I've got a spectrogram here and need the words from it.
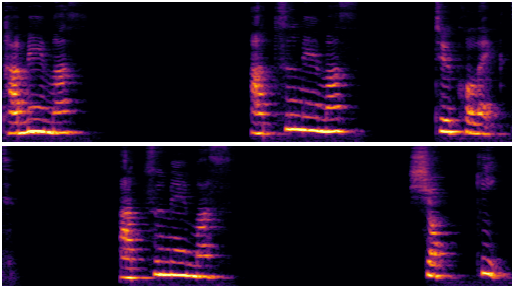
貯めます、集めます、to collect, 集めます、食器、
